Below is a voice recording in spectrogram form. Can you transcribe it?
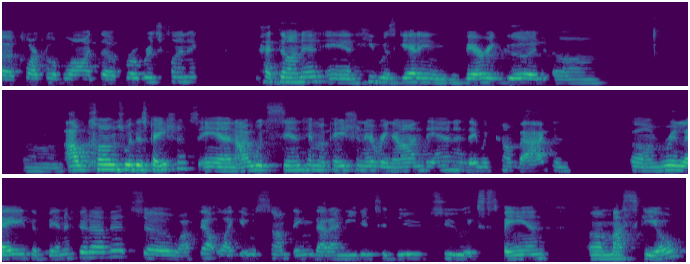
uh, Clark LeBlanc at the Breaux Bridge Clinic, had done it, and he was getting very good um, um, outcomes with his patients. And I would send him a patient every now and then, and they would come back and um, relay the benefit of it. So I felt like it was something that I needed to do to expand um, my skill.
